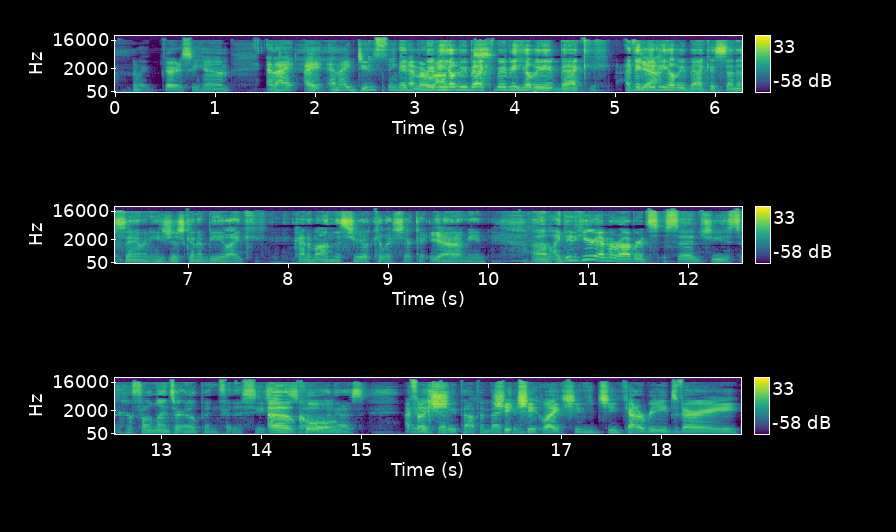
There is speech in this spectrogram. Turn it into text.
like, great to see him. And I, I and I do think Maybe, maybe he'll be back. Maybe he'll be back. I think Yeah. maybe he'll be back as Son of Sam, and he's just going to be like kind of on the serial killer circuit. You know Yeah. what I mean? Um, I did hear Emma Roberts said she's her phone lines are open for this season. Oh, so cool. Who knows? I Maybe feel like she'll she, be popping back. she, too. she like she she kind of reads very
